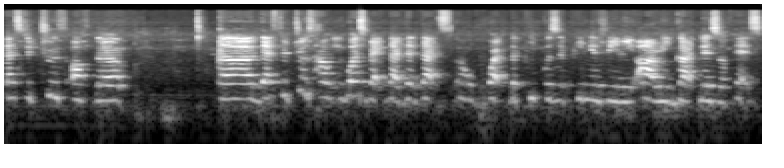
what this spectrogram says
That's the truth of the. Uh, that's the truth how it was back then. That that's what the people's opinions really are, regardless of his.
